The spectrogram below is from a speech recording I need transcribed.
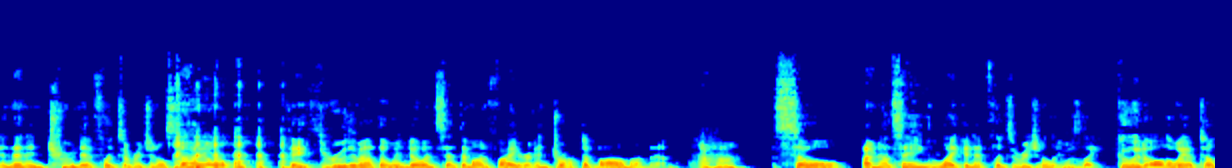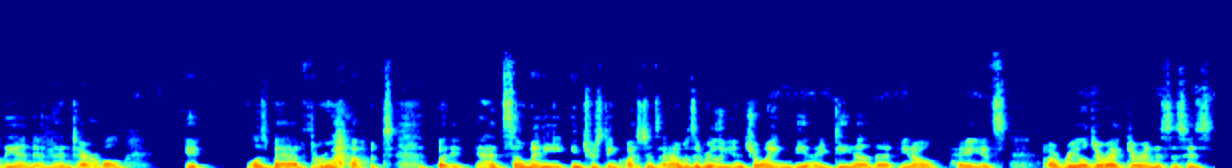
and then in true netflix original style they threw them out the window and set them on fire and dropped a bomb on them Uh huh. so I'm not saying like a Netflix original, it was like good all the way up till the end and then terrible. It was bad throughout, but it had so many interesting questions, and I was really enjoying the idea that you know, hey, it's a real director, and this is his.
